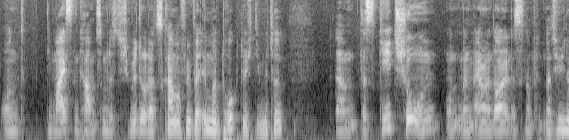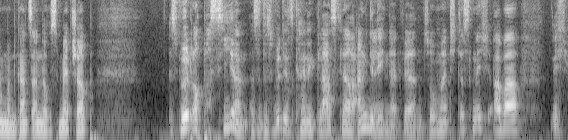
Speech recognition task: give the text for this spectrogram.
Und die meisten kamen zumindest durch die Mitte oder es kam auf jeden Fall immer Druck durch die Mitte. Ähm, das geht schon und mit dem Aaron Donald ist es natürlich nochmal ein ganz anderes Matchup es wird auch passieren. Also das wird jetzt keine glasklare Angelegenheit werden. So meinte ich das nicht. Aber ich,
